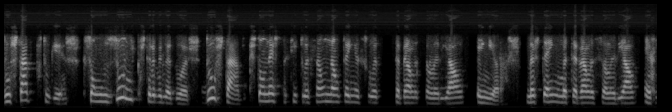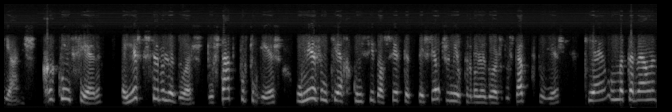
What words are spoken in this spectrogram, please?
do Estado português, que são os únicos trabalhadores do Estado que estão nesta situação, não têm a sua tabela salarial em euros, mas têm uma tabela salarial em reais. Reconhecer a estes trabalhadores do Estado português o mesmo que é reconhecido aos cerca de 600 mil trabalhadores do Estado português, que é uma tabela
